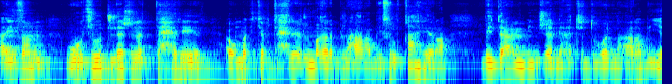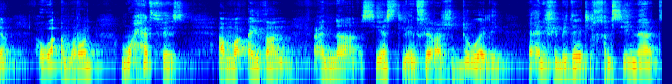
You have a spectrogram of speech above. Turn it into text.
أيضا وجود لجنة تحرير أو مكتب تحرير المغرب العربي في القاهرة بدعم من جامعة الدول العربية هو أمر محفز. أما أيضا عندنا سياسة الانفراج الدولي يعني في بداية الخمسينات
